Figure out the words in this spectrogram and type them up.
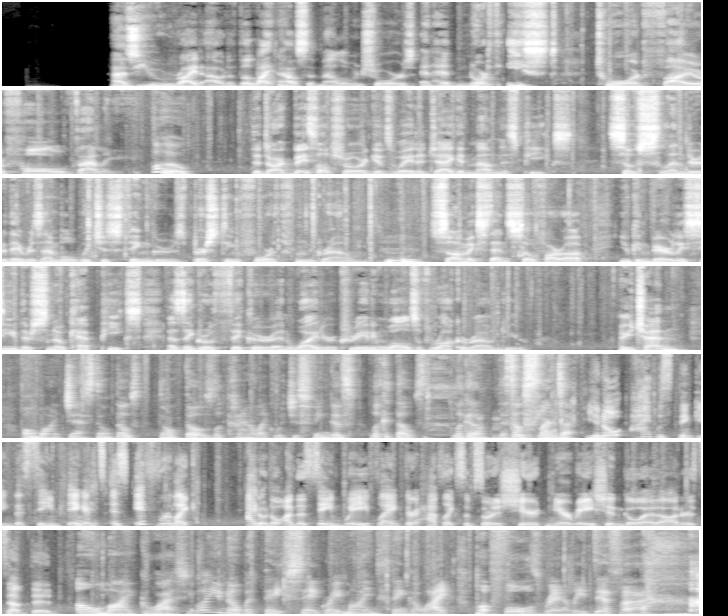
as you ride out of the lighthouse at Mallowin Shores and head northeast toward Firefall Valley. Woohoo! The dark basalt shore gives way to jagged mountainous peaks, so slender they resemble witches' fingers bursting forth from the ground. Hmm. Some extend so far up you can barely see their snow capped peaks as they grow thicker and wider, creating walls of rock around you. Are you chatting? Oh my, Jess, don't those don't those look kind of like witches' fingers? Look at those. Look at them. They're so slender. You know, I was thinking the same thing. It's as if we're like, I don't know, on the same wavelength or have like some sort of shared narration going on or something. Oh my gosh. Well, you know what they say. Great minds think alike, but fools rarely differ.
